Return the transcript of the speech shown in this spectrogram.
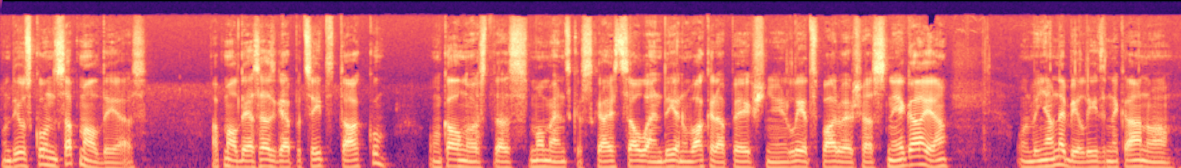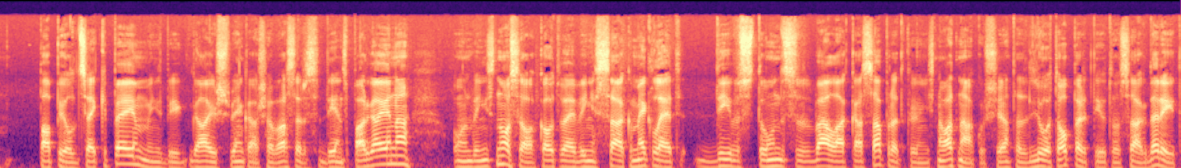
un divas kundzes apmaldījās. Apmaldījās, aizgāja pa citu taku, Un kalnos tas moments, kad skaisti saulaina diena un vakarā pēkšņi lietas pārvēršas sniegā, ja, un viņām nebija līdzi nekā no papildus ekipējuma. Viņas bija gājušas vienkāršā vasaras dienas pārgājienā, un viņas nosauca kaut vai viņas sāka meklēt divas stundas vēlāk, kā saprata, ka viņas nav atnākušas. Ja, tad ļoti operatīvi to sāk darīt.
